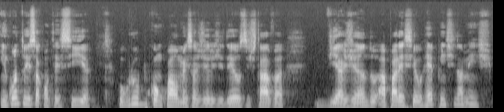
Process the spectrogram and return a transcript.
Enquanto isso acontecia, o grupo com o qual o mensageiro de Deus estava viajando apareceu repentinamente.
